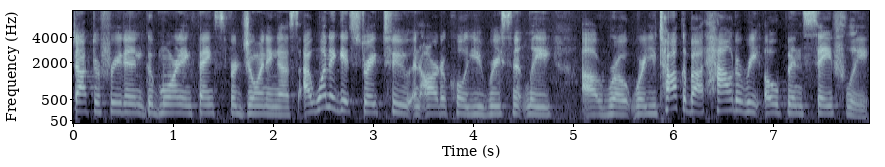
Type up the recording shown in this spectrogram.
Dr. Frieden, good morning. Thanks for joining us. I want to get straight to an article you recently uh, wrote where you talk about how to reopen safely,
